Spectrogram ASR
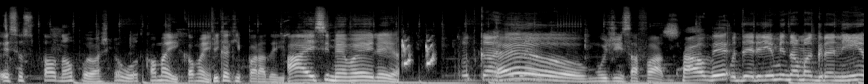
esse, hospital, não, pô. Eu acho que é o outro. Calma aí, calma aí. Fica aqui parado aí. Ah, esse mesmo, é ele aí, ó. Todo carro é, ô, mudinho safado. Salve. Poderia me dar uma graninha?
